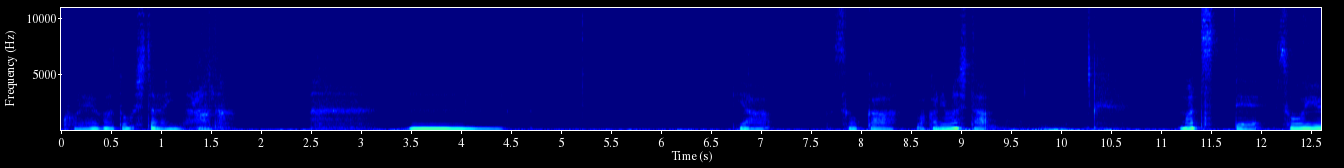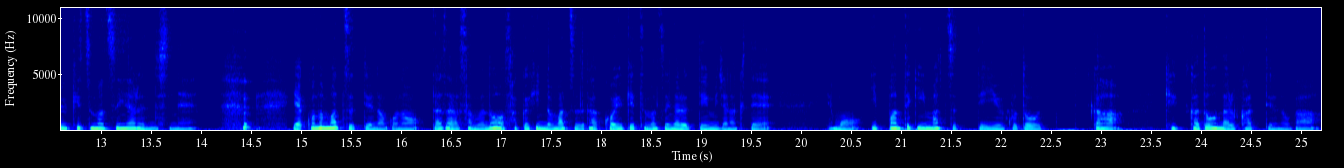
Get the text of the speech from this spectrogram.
これはどうしたらいいんだろうな。かわかりました。待つってそういう結末になるんですね。いやこの「待つ」っていうのはこの太宰治の作品の「待つ」がこういう結末になるっていう意味じゃなくていやもう一般的に待つっていうことが結果どうなるかっていうのが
